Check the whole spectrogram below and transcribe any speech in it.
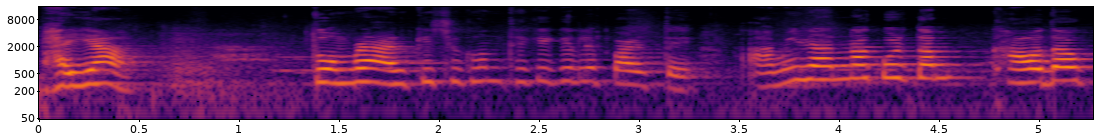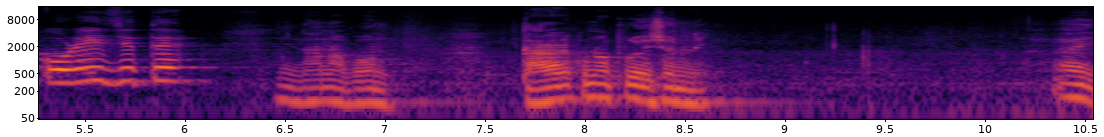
ভাইয়া তোমরা আর কিছুক্ষণ থেকে গেলে পারতে। আমি রান্না করতাম খাওয়া দাওয়া করেই যেতে। না না বোন তার আর কোনো প্রয়োজন নেই। এই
